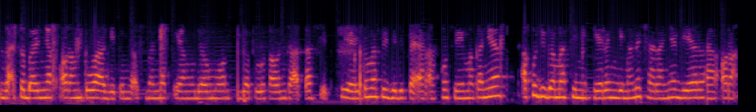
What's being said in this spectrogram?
nggak sebanyak orang tua gitu, nggak sebanyak yang udah umur 30 tahun ke atas gitu. Ya itu masih jadi PR aku sih, makanya aku juga masih mikirin gimana caranya biar eh, orang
